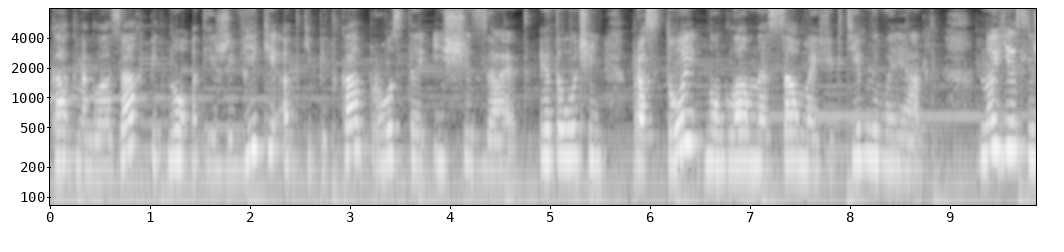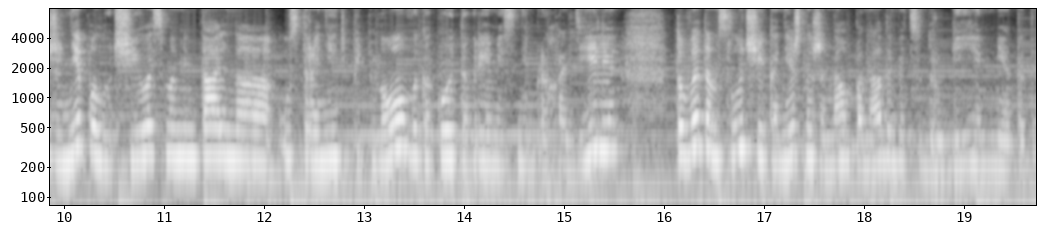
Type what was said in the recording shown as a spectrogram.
как на глазах пятно от ежевики, от кипятка просто исчезает. Это очень простой, но главное, самый эффективный вариант. Но если же не получилось моментально устранить пятно, вы какое-то время с ним проходили, то в этом случае, конечно же, нам понадобятся другие методы.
